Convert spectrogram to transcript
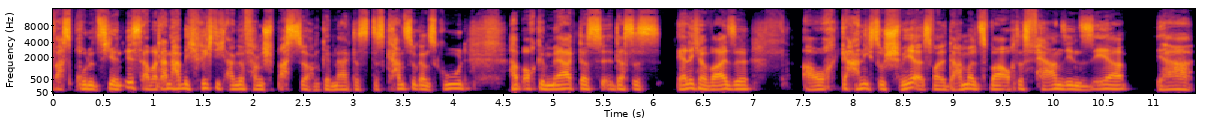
was produzieren ist. Aber dann habe ich richtig angefangen, Spaß zu haben. Gemerkt, das, das kannst du ganz gut. Habe auch gemerkt, dass, dass es ehrlicherweise auch gar nicht so schwer ist, weil damals war auch das Fernsehen sehr, ja,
